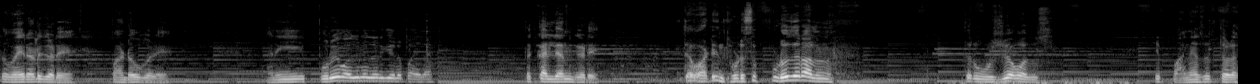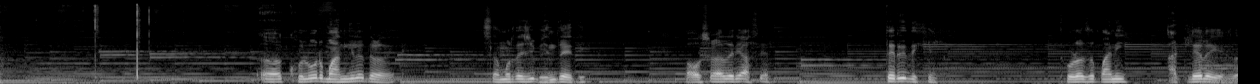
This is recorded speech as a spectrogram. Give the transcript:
तर वैराडगड आहे पांडवगड आहे आणि पूर्व बाजूला जर गेलं पाहिलं तर कल्याणगड आहे त्या वाटेने थोडंसं पुढं जर आलं ना तर उजव्या बाजूस हे पाण्याचं तळं खोलवर बांधलेलं तळं आहे. समोर त्याची भिंत आहे ती. पावसाळा जरी असेल तरी देखील थोडंसं पाणी आटलेलं यायचं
